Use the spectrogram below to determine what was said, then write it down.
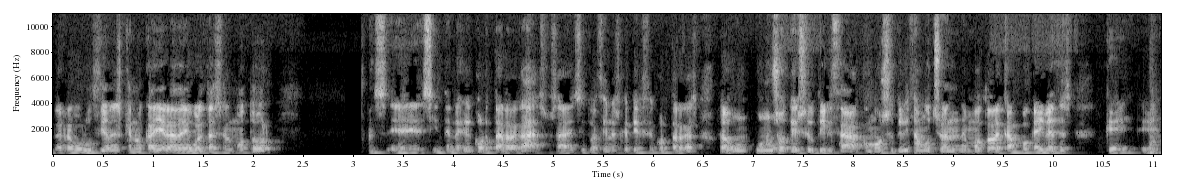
revoluciones, que no cayera de vueltas el motor eh, sin tener que cortar gas, o sea, en situaciones que tienes que cortar gas, un, uso que se utiliza, como se utiliza mucho en, moto de campo, que hay veces que, que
